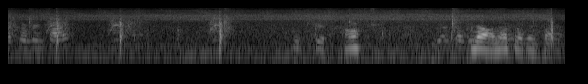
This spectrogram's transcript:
got covering five? Oh, shit. Huh? You got covering No, five? not covering fire.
